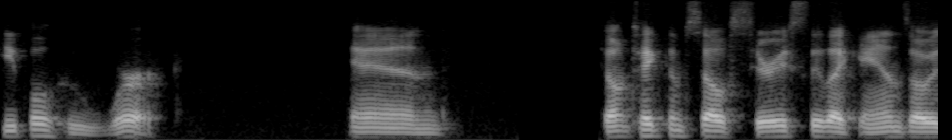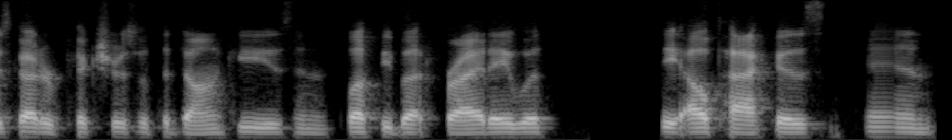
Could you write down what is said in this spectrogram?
people who work and don't take themselves seriously. Like Anne's always got her pictures with the donkeys and Fluffy Butt Friday with the alpacas and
